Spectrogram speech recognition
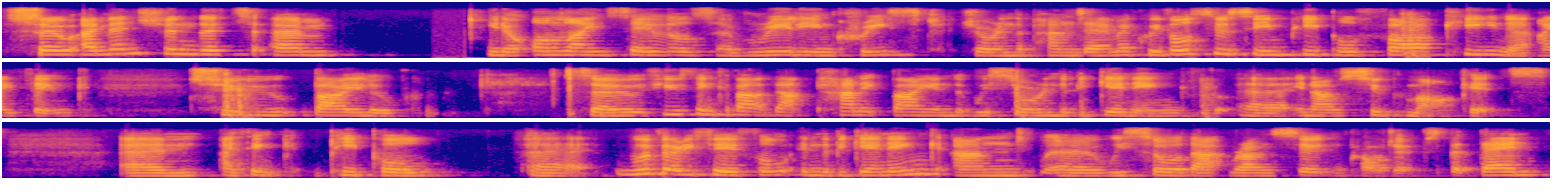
So I mentioned that um, you know online sales have really increased during the pandemic. We've also seen people far keener I think to buy local. So if you think about that panic buying that we saw in the beginning uh, in our supermarkets, um, I think people uh, were very fearful in the beginning and uh, we saw that around certain products. But then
